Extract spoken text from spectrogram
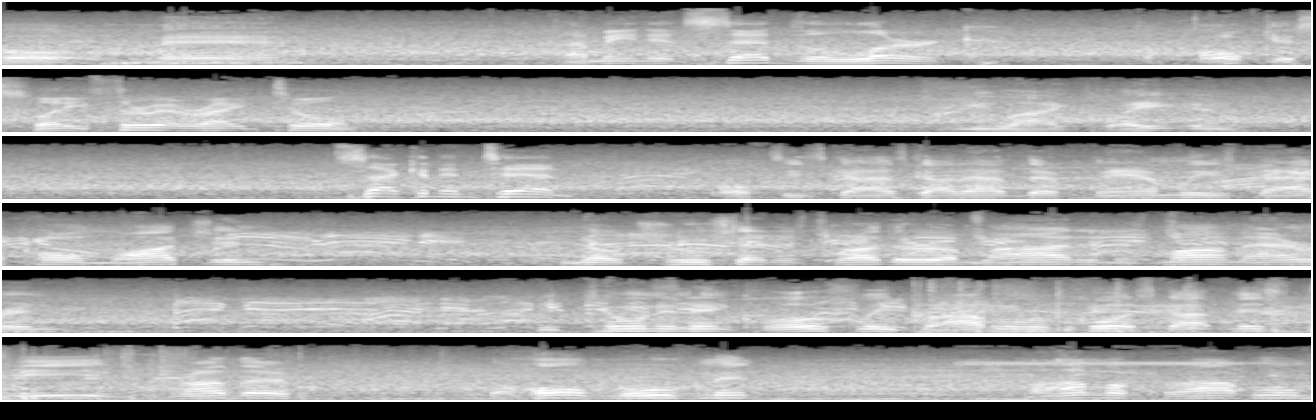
Oh, man. I mean, it said the lurk, The focus. but he threw it right to him. Eli Clayton. Second and 10. Both these guys got to have their families back home watching. You know, True said his brother Ahmad and his mom Aaron be tuning in closely. Problem, of course, got Miss B, his brother, the whole movement. Mama problem.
